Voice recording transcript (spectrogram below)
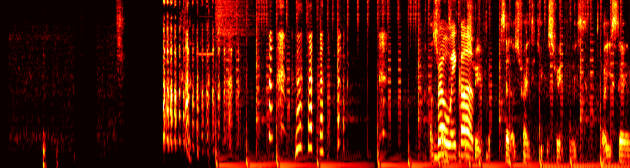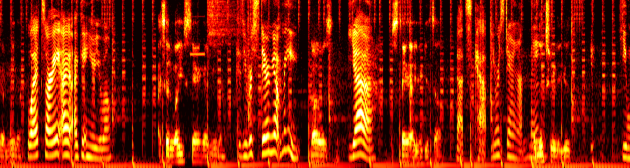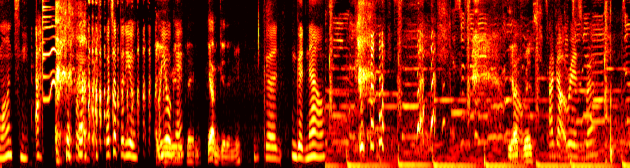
Bro, wake up. I said I was trying to keep a straight face. Why are you staring at me now? What? Sorry, I I can't hear you well. I said, why are you staring at me now? Cause you were staring at me. No, I was Yeah, staring at your guitar. that's cap. You were staring at me. It looks really good. He wants me. Ah. What's up with you? Are, Are you really okay? playing? Yeah, I'm good. And you? Good. Good now. You have Riz. I got Riz, bro.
